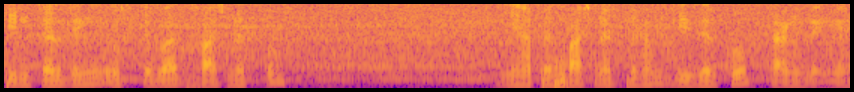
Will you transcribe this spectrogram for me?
पिन कर देंगे, उसके बाद फास्टनट को यहाँ पे फास्टनट पे हम गीज़र को टांग देंगे।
